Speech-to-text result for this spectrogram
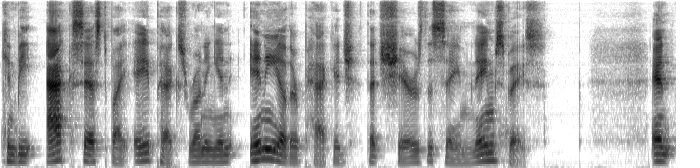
can be accessed by Apex running in any other package that shares the same namespace. And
